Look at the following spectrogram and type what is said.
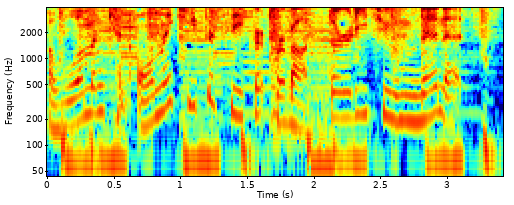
a woman can only keep a secret for about 32 minutes.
